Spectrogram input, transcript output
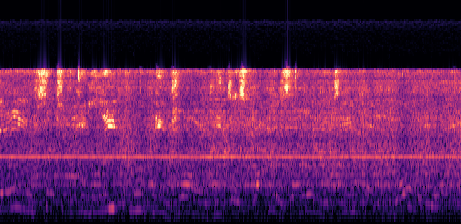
game. Such an elite group he joined. He just got his own. zone, the team kept rolling with it.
